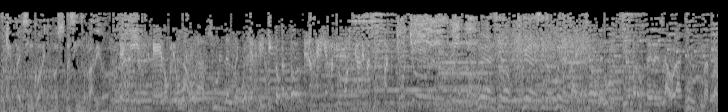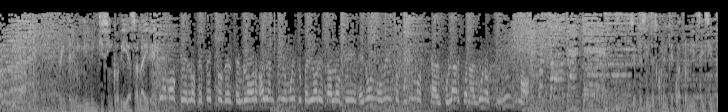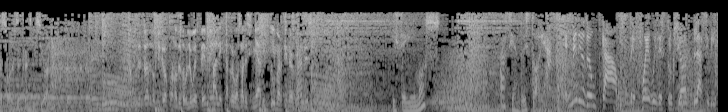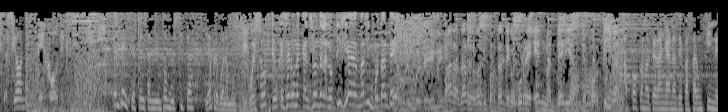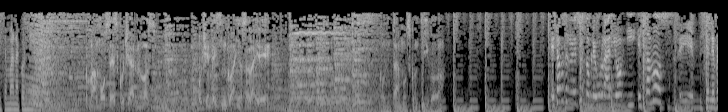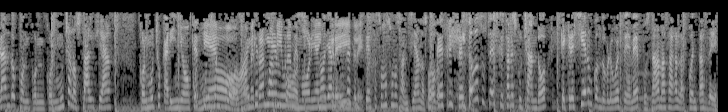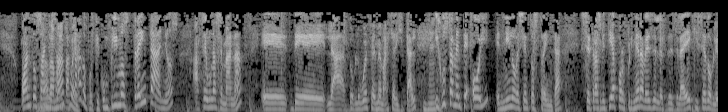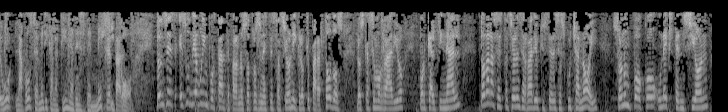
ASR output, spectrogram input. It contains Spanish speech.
85 años haciendo radio. XEW, la hora azul del recuerdo. El grillito cantor, la serie radiofónica de más impacto. Chucho, el Muy agradecido, muy agradecido, muy agradecido. La XEW tiene para ustedes la hora íntima de Argentina. 31.025 días al aire. Temo que los efectos del temblor hayan sido muy superiores a lo que en un momento pudimos calcular con algún optimismo. 744.600 horas de transmisión. Estamos detrás de los micrófonos de WFM, Alejandro González Iñárritu y Martín Hernández. Y seguimos haciendo historia. En medio de un caos de fuego y destrucción, la civilización dejó de existir. Tendencias, pensamiento, música, siempre buena música. ¿El hueso? ¿Tengo que hacer una canción de la noticia más importante? Para hablar de lo más importante que ocurre en materia deportiva. ¿A poco no te dan ganas de pasar un fin de semana conmigo? Vamos a escucharnos. 85 años al aire. Contamos contigo. Estamos de regreso en W Radio y estamos eh, celebrando con, con, con mucha nostalgia, con mucho cariño, ¿Qué con tiempos? mucho... No, me qué trajo a mí una memoria no, Ya me increíble. tristeza, somos unos ancianos ¿Por todos. qué tristeza? Y todos ustedes que están escuchando, que crecieron con WFM, pues nada más hagan las cuentas de cuántos Nada años más, han pasado, porque cumplimos 30 años hace una semana eh, de la WFM Magia Digital. Y justamente hoy, en 1930, se transmitía por primera vez desde, la XCW La Voz de América Latina desde México. Entonces, es un día muy importante para nosotros en esta estación y creo que para todos los que hacemos radio, porque al final todas las estaciones de radio que ustedes escuchan hoy son un poco una extensión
